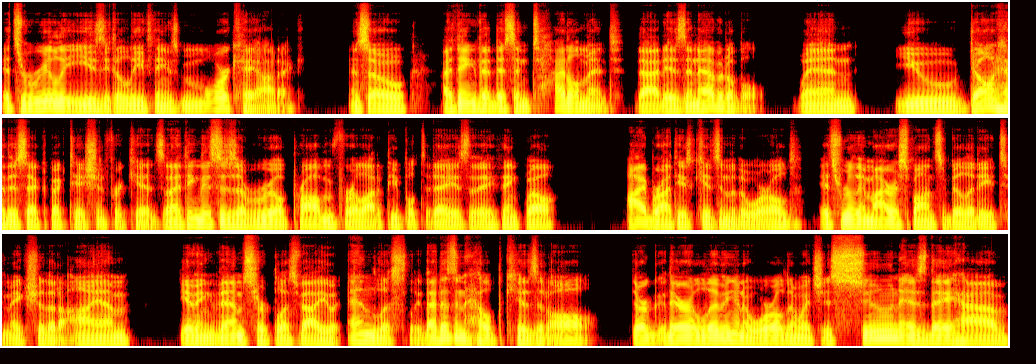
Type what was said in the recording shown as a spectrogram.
It's really easy to leave things more chaotic. And so I think that this entitlement that is inevitable when you don't have this expectation for kids. And I think this is a real problem for a lot of people today is that they think, well, I brought these kids into the world. It's really my responsibility to make sure that I am giving them surplus value endlessly. That doesn't help kids at all. They're they're living in a world in which as soon as they have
